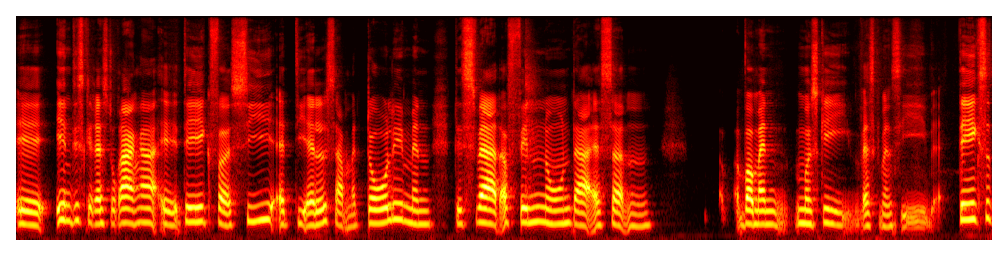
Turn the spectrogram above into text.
øh, indiske restauranter, øh, det er ikke for at sige, at de alle sammen er dårlige, men det er svært at finde nogen, der er sådan, hvor man måske, hvad skal man sige, det er ikke så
